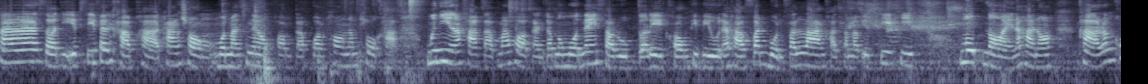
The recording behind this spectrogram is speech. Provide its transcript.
ค่ะ สวัสดี FC แฟนคลับค่ะ ทางช่องมนมันชาแนลพร้อมกับกวางทองน้ำโชคค่ะ มื้อนี้นะคะกลับมาพอกันกับน้องมดในสรุปตัวเลขของพี่บิวนะคะ ฟันบนฟันล่างค่ะสำหรับ FC ที่งบหน่อยนะคะเนาะค่ะร่างค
